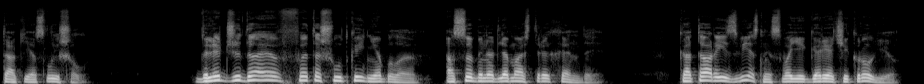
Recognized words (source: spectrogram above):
так я слышал. Для джедаев это шуткой не было, особенно для мастера Хенды. Катары известны своей горячей кровью.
